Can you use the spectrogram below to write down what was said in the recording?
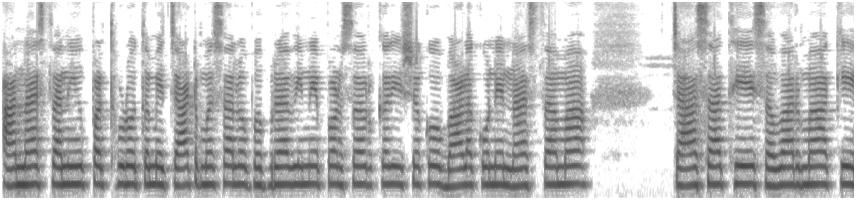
આ નાસ્તાની ઉપર થોડો તમે ચાટ મસાલો ભભરાવીને પણ સર્વ કરી શકો. બાળકોને નાસ્તામાં ચા સાથે, સવારમાં કે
